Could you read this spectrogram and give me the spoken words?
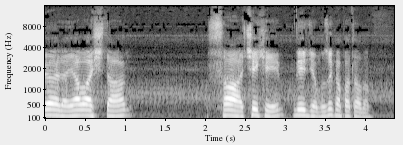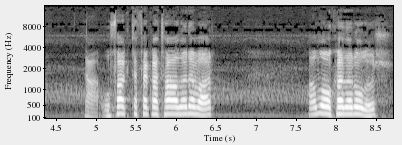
Şöyle yavaştan sağa çekeyim. Videomuzu kapatalım. Ya, ufak tefek hataları var. Ama o kadar olur.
